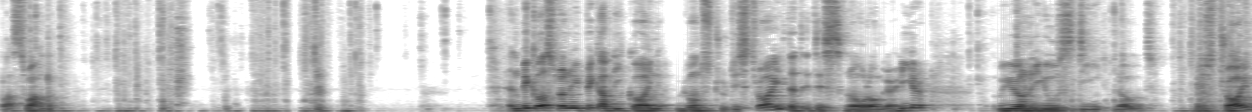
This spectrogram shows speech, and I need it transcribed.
plus one. and because when we pick up the coin we want to destroy that it is no longer here we will use the node destroy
